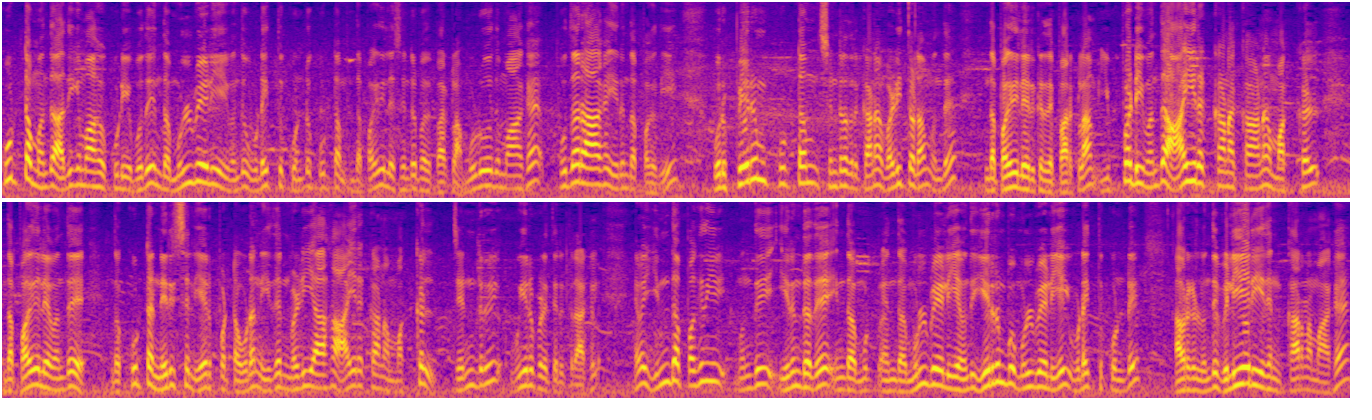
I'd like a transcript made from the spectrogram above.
கூட்டம் வந்து அதிகமாக கூடிய போது இந்த முள்வேலியை வந்து உடைத்து கொண்டு கூட்டம் இந்த பகுதியில் சென்றிருப்பதை பார்க்கலாம். முழுவதுமாக புதராக இருந்த பகுதி ஒரு பெரும் கூட்டம் சென்றதற்கான வழித்தடம் வந்து இந்த பகுதியில் இருக்கிறதை பார்க்கலாம். இப்படி வந்து ஆயிரக்கணக்கான மக்கள் இந்த பகுதியில் வந்து இந்த கூட்ட நெரிசல் ஏற்பட்டவுடன் இதன் வழியாக ஆயிரக்கான மக்கள் சென்று உயிர் பிழைத்திருக்கிறார்கள். எனவே இந்த பகுதி வந்து இருந்தது. இந்த முட் இந்த முள்வேலியை வந்து இரும்பு முள்வேலியை உடைத்து கொண்டு அவர்கள் வந்து வெளியேறியதன் காரணமாக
